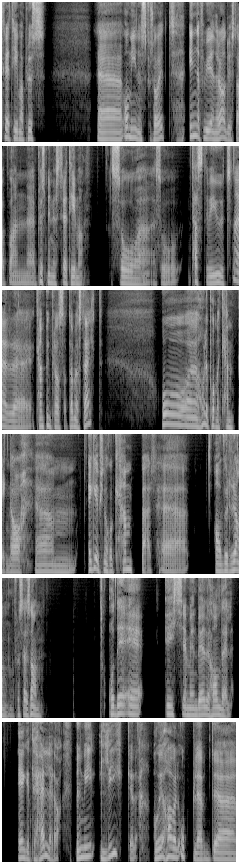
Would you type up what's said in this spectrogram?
tre timer pluss. Uh, og minus, for så vidt. Innenfor en radius da, på en pluss-minus tre timer, så, så, tester vi ut sånne her campingplasser, tar med oss telt, og holder på med camping, da. Um, jeg er jo ikke noen camper av rang, for å si det sånn. Og det er ikke min bedre halvdel egentlig heller, da, men vi liker det, og vi har vel opplevd, eh,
